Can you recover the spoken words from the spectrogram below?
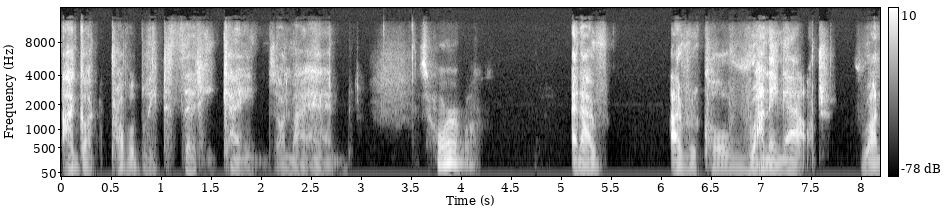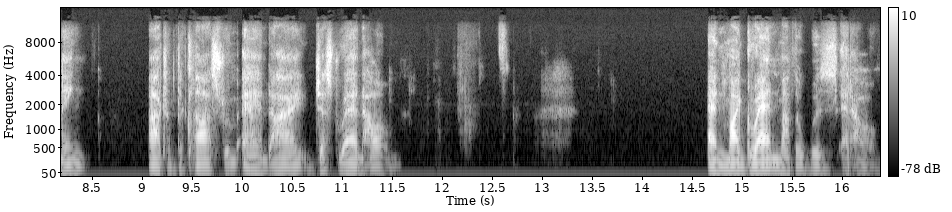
I got probably 30 canes on my hand. It's horrible. And I I recall running out, running out of the classroom and I just ran home. And my grandmother was at home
